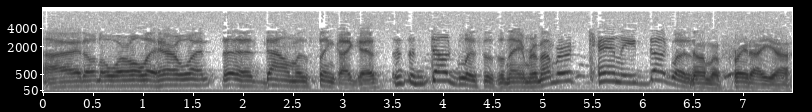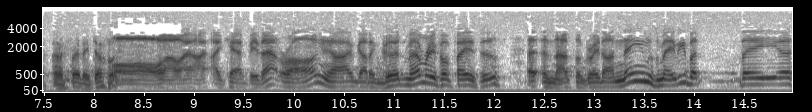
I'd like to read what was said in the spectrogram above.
I don't know where all the hair went. Uh, down the sink, I guess. Douglas is the name, remember? Kenny Douglas. No, I'm afraid I, uh, I'm afraid I don't. Oh, well, I, I can't be that wrong. I've got a good memory for faces. Uh, not so great on names, maybe, but they uh,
